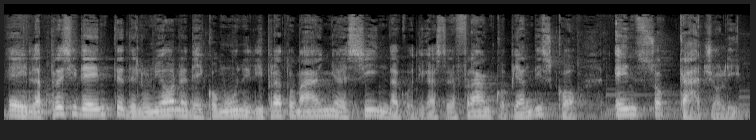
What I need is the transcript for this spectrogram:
e il presidente dell'Unione dei Comuni di Prato Magno e sindaco di Castelfranco Piandiscò Enzo Cacioli.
